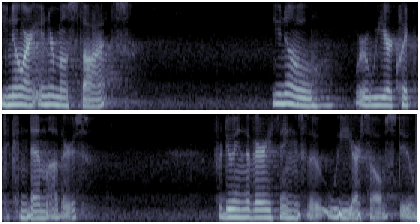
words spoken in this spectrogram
You know our innermost thoughts. You know where we are quick to condemn others for doing the very things that we ourselves do.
